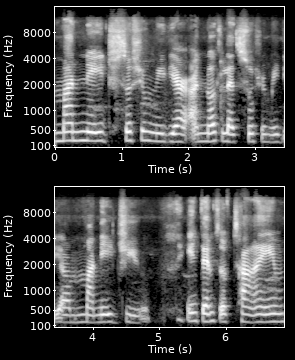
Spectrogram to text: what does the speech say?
manage social media and not let social media manage you in terms of time,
